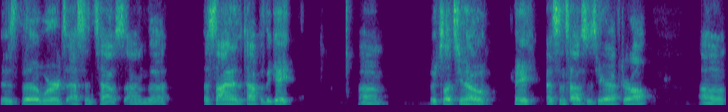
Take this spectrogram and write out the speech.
is the words Essence House on the a sign at the top of the gate, um, which lets you know, hey, Essence House is here after all. Uh,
